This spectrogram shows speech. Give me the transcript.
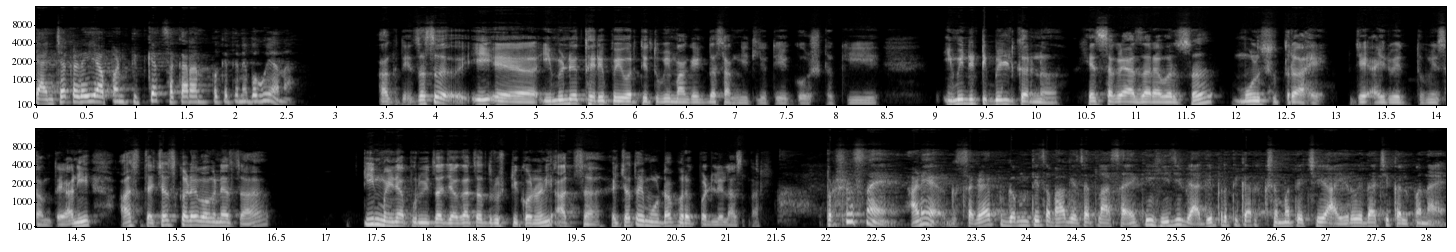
त्यांच्याकडेही आपण तितक्याच सकारात्मकतेने बघूया ना. अगदी. जसं इम्युनिओथेरपीवरती तुम्ही मागे एकदा सांगितली होती एक गोष्ट की इम्युनिटी बिल्ड करणं हे सगळ्या आजारावरचं मूळ सूत्र आहे जे आयुर्वेद तुम्ही सांगताय. आणि आज त्याच्याचकडे बघण्याचा तीन महिन्यापूर्वीचा जगाचा दृष्टिकोन आणि आजचा ह्याच्यातही मोठा फरक पडलेला असणार. प्रश्नच नाही. आणि सगळ्यात गमतीचा भाग याच्यातला असा आहे की ही जी व्याधी प्रतिकार क्षमतेची आयुर्वेदाची कल्पना आहे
